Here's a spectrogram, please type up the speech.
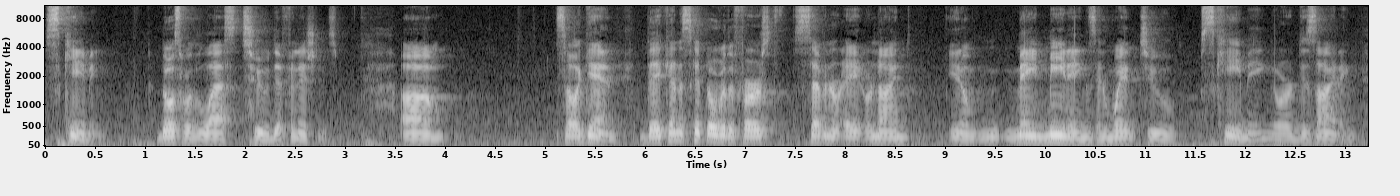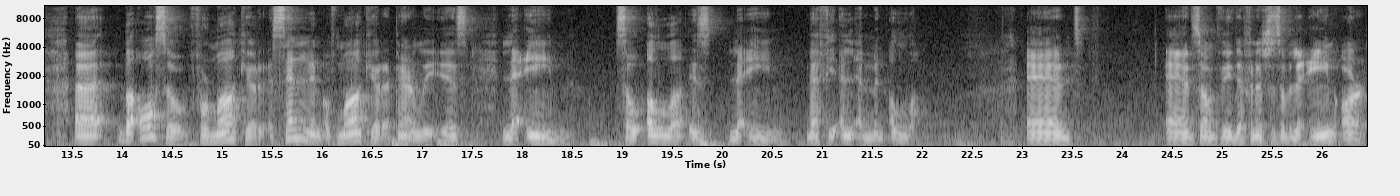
scheming. Those were the last two definitions. Um, so again, they kind of skipped over the first seven or eight or nine, you know, main meanings and went to scheming or designing. Uh, but also for makir, a synonym of makir apparently is la'im. So Allah is la'im. ما في ألأم من Allah. And and some of the definitions of la'im are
